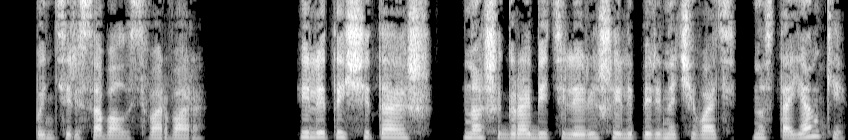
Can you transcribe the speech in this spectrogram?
— поинтересовалась Варвара. «Или ты считаешь, наши грабители решили переночевать на стоянке?»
